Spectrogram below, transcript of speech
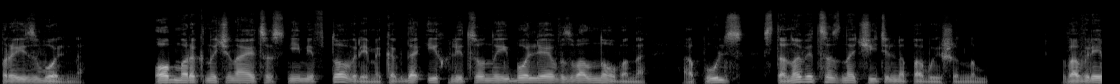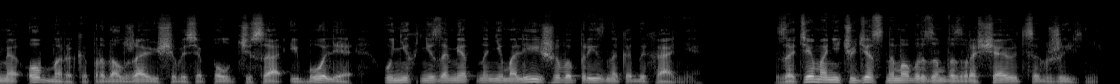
произвольно. Обморок начинается с ними в то время, когда их лицо наиболее взволновано, а пульс становится значительно повышенным. Во время обморока, продолжающегося полчаса и более, у них незаметно ни малейшего признака дыхания. Затем они чудесным образом возвращаются к жизни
